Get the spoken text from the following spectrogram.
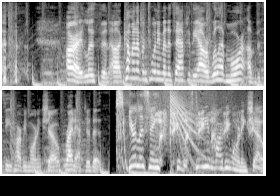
All right, listen. Uh, coming up in 20 minutes after the hour, we'll have more of the Steve Harvey Morning Show right after this. You're listening to the Steve Harvey Morning Show.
